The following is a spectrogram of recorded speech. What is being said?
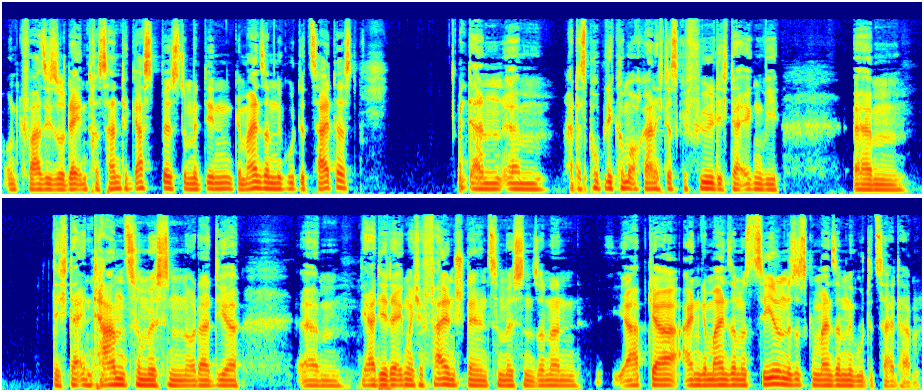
und quasi so der interessante Gast bist und mit denen gemeinsam eine gute Zeit hast, dann ähm, hat das Publikum auch gar nicht das Gefühl, dich da irgendwie, ähm, dich da enttarnen zu müssen oder dir, ähm, ja, dir da irgendwelche Fallen stellen zu müssen, sondern ihr habt ja ein gemeinsames Ziel und es ist gemeinsam eine gute Zeit haben.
